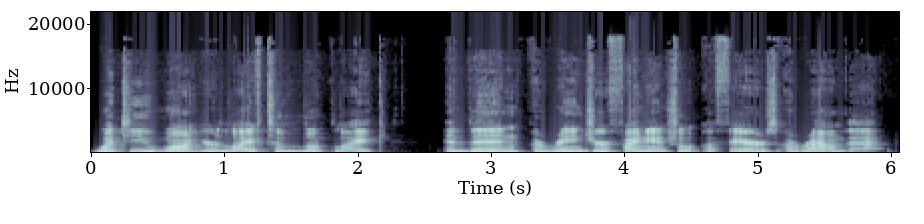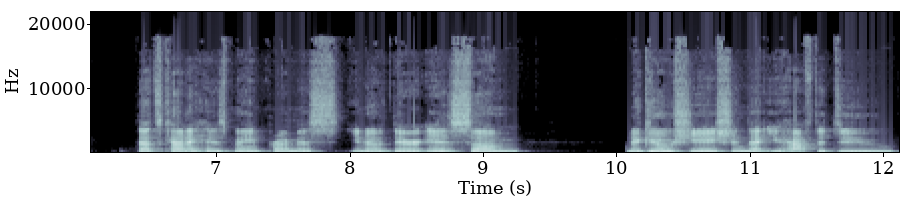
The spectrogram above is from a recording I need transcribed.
what do you want your life to look like, and then arrange your financial affairs around that. That's kind of his main premise. You know, there is some negotiation that you have to do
